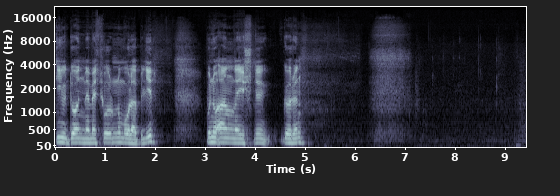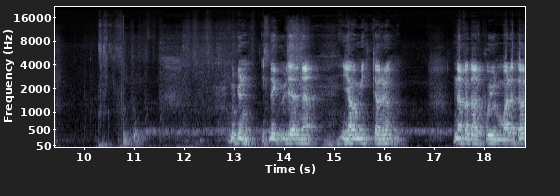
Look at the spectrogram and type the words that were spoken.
dil dönmeme sorunum olabilir. Bunu anlayışlı görün. Bugün istek üzerine yağ miktarı ne kadar koyulmalıdır?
